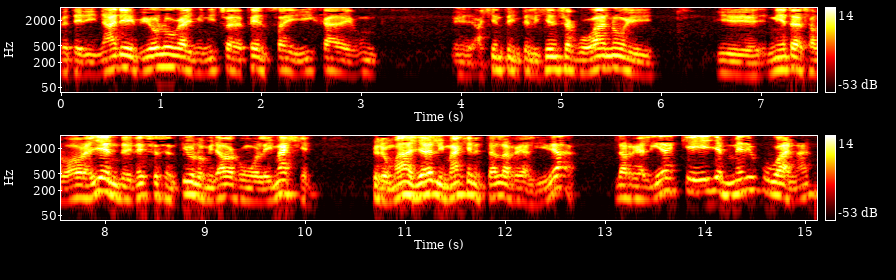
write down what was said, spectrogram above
veterinaria y bióloga y ministra de Defensa y hija de un eh, agente de inteligencia cubano y, y, nieta de Salvador Allende. En ese sentido lo miraba como la imagen. Pero más allá de la imagen está la realidad. La realidad es que ella es medio cubana,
